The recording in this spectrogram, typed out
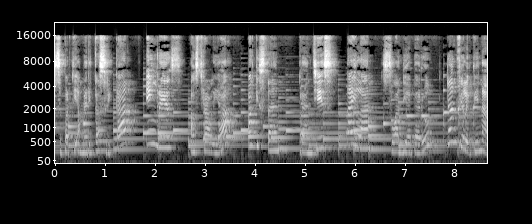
seperti Amerika Serikat, Inggris, Australia, Pakistan, Perancis, Thailand, Selandia Baru, dan Filipina.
